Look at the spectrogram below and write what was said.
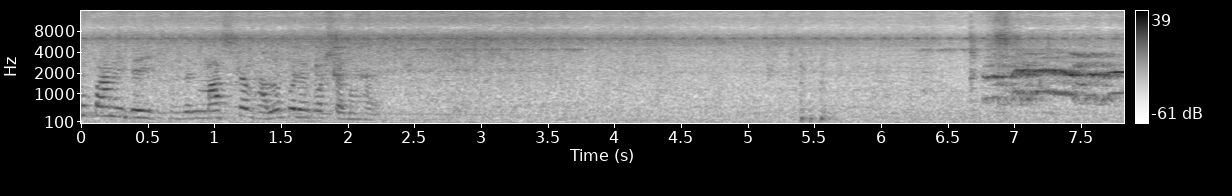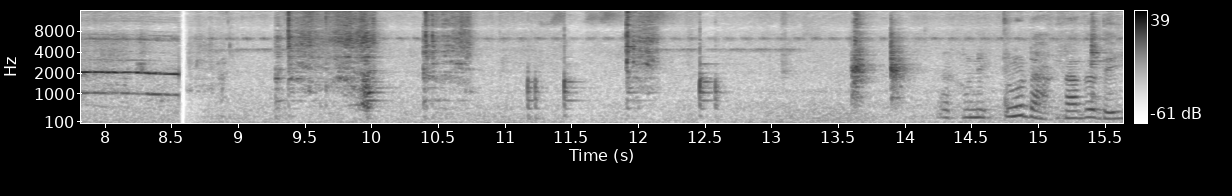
একটু পানি দেই মাছটা ভালো করে কষানো হয়। এখন একটু ঢাকনাতে দেই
